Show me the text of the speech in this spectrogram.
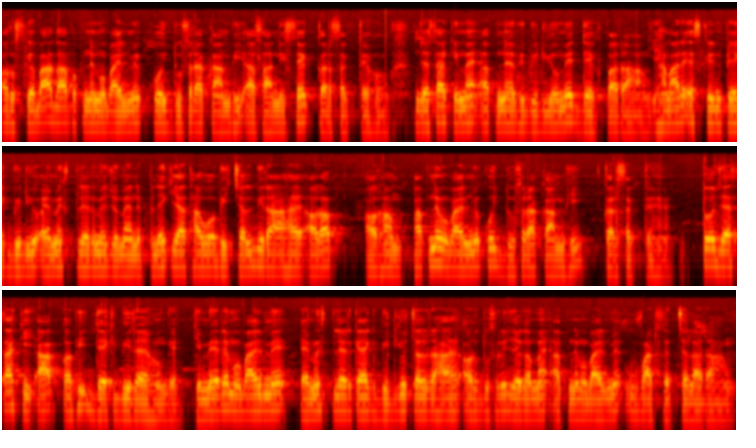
और उसके बाद आप अपने मोबाइल में कोई दूसरा काम भी आसानी से कर सकते हो, जैसा कि मैं अपने अभी वीडियो में देख पा रहा हूँ। हमारे स्क्रीन पर एक वीडियो एम प्लेयर में जो मैंने प्ले किया था, वो अभी चल भी रहा है, और अब और हम अपने मोबाइल में कोई दूसरा काम भी कर सकते हैं। तो जैसा कि आप अभी देख भी रहे होंगे कि मेरे मोबाइल में एम प्लेयर का एक वीडियो चल रहा है और दूसरी जगह मैं अपने मोबाइल में व्हाट्सएप चला रहा हूँ।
